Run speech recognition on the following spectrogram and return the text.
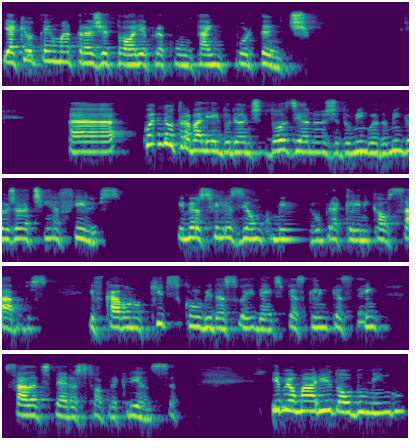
E aqui eu tenho uma trajetória para contar importante. Uh, quando eu trabalhei durante 12 anos de domingo a domingo, eu já tinha filhos. E meus filhos iam comigo para a clínica aos sábados e ficavam no Kids Club da Sorridentes, porque as clínicas têm sala de espera só para criança. E meu marido, ao domingo,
